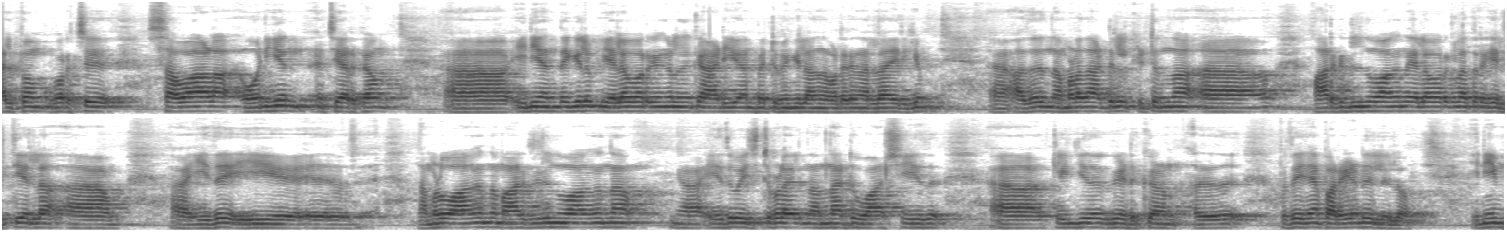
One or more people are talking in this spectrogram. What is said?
അല്പം കുറച്ച് സവാള ഓണിയൻ ചേർക്കാം. ഇനി എന്തെങ്കിലും ഇലവർഗങ്ങൾ നിങ്ങൾക്ക് ആഡ് ചെയ്യാൻ പറ്റുമെങ്കിൽ അത് വളരെ നല്ലതായിരിക്കും. അത് നമ്മുടെ നാട്ടിൽ കിട്ടുന്ന മാർക്കറ്റിൽ നിന്ന് വാങ്ങുന്ന ഇലവർഗങ്ങൾ അത്ര ഹെൽത്തി അല്ല. ഇത് ഈ നമ്മൾ വാങ്ങുന്ന മാർക്കറ്റിൽ നിന്ന് വാങ്ങുന്ന ഏത് വെജിറ്റബിൾ ആയാലും നന്നായിട്ട് വാഷ് ചെയ്ത് ക്ലീൻ ചെയ്തൊക്കെ എടുക്കണം. അതായത് പ്രത്യേകിച്ച് ഞാൻ പറയേണ്ടതില്ലല്ലോ. ഇനിയും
